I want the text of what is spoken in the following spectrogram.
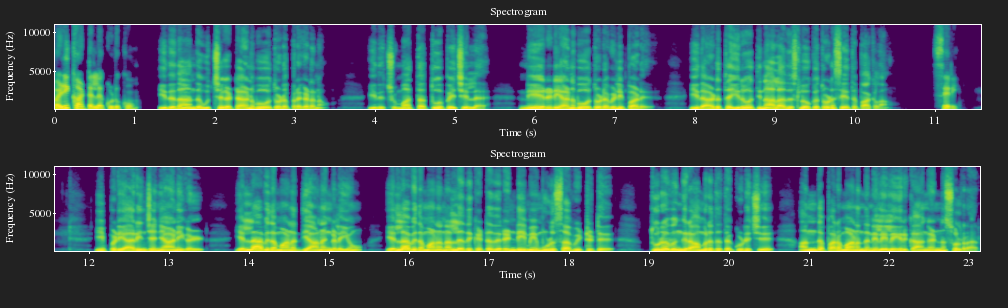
வழிகாட்டல கொடுக்கும்? இதுதான் அந்த உச்சகட்ட அனுபவத்தோட பிரகடனம். இது சும்மா தத்துவ பேச்சு இல்ல. நேரடி அனுபவத்தோட வெளிப்பாடு. இது அடுத்த இருபத்தி நாலாவது ஸ்லோகத்தோட சேர்த்து பார்க்கலாம். சரி. இப்படி அறிஞ்ச ஞானிகள் எல்லா விதமான தியானங்களையும் எல்லா விதமான நல்லது கெட்டது ரெண்டையுமே முழுசா விட்டுட்டு துறவுங்கிற அமிர்தத்தை குடிச்சு அந்த பரமானந்த நிலையில இருக்காங்கன்னு சொல்றார்.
